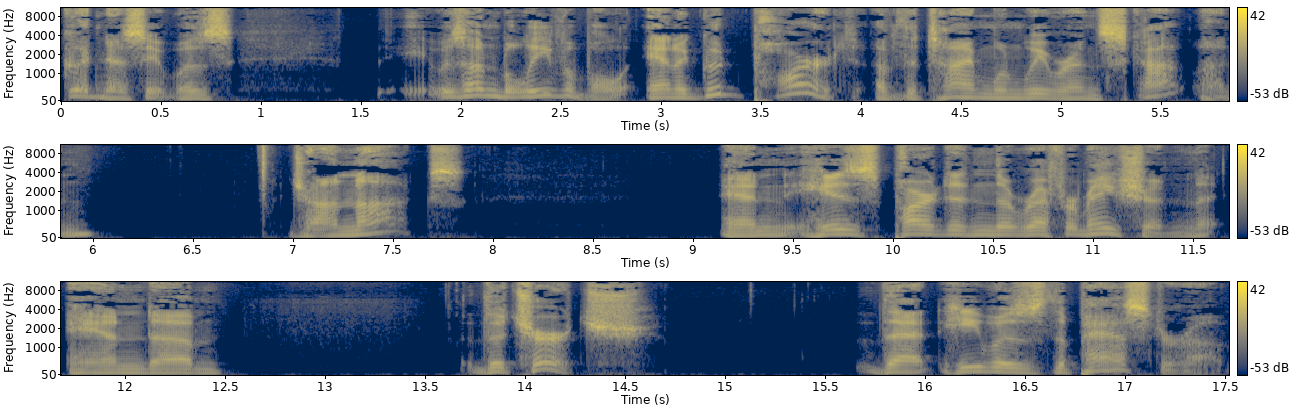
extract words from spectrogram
goodness, it was it was unbelievable. And a good part of the time when we were in Scotland, John Knox and his part in the Reformation and um, the church that he was the pastor of.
